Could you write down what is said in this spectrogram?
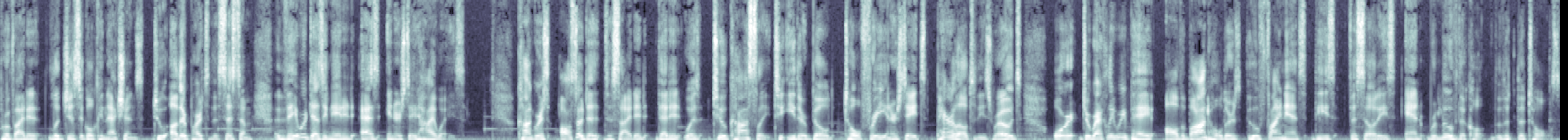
provided logistical connections to other parts of the system, they were designated as interstate highways. Congress also de- decided that it was too costly to either build toll free interstates parallel to these roads or directly repay all the bondholders who finance these facilities and remove the, col- the, the tolls.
